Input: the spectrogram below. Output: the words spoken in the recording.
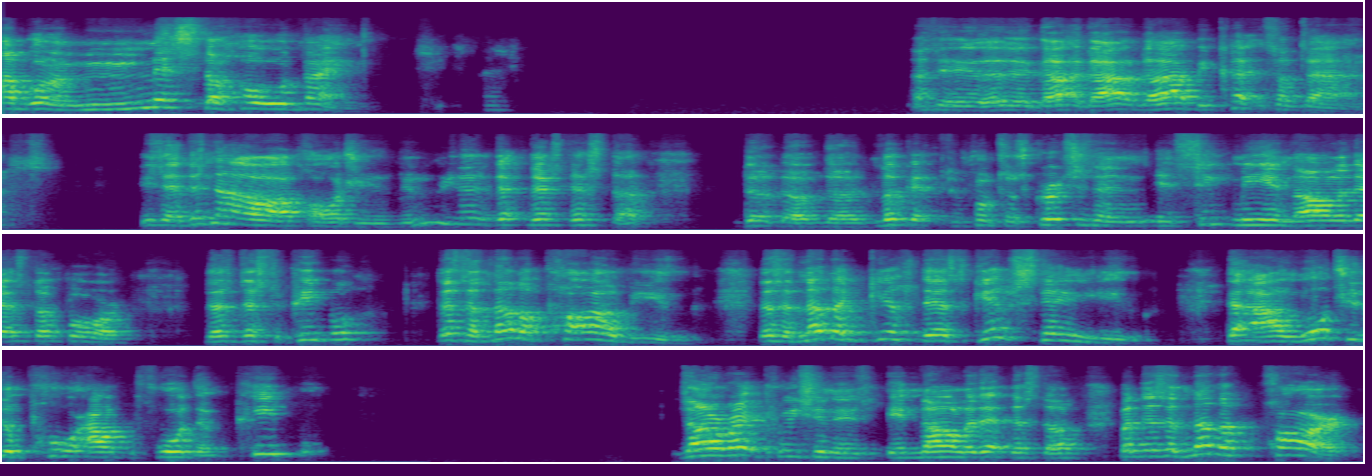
I'm going to miss the whole thing. I said, God, God, God be cutting sometimes. He said, "That's not all I called you to do. That- That's that's the the the, the look at from the scriptures and, and seek me and all of that stuff. Or that's that's the people. That's another part of you There's another gift, there's gifts in you that I want you to pour out for the people. It's all right preaching and, and all of that, that stuff, but there's another part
